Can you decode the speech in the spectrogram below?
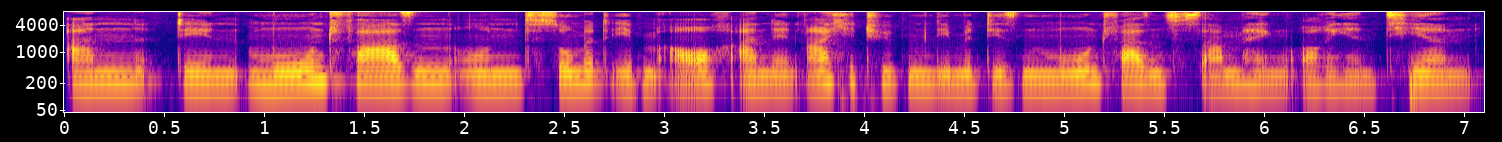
an den Mondphasen und somit eben auch an den Archetypen, die mit diesen Mondphasen zusammenhängen, orientieren.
